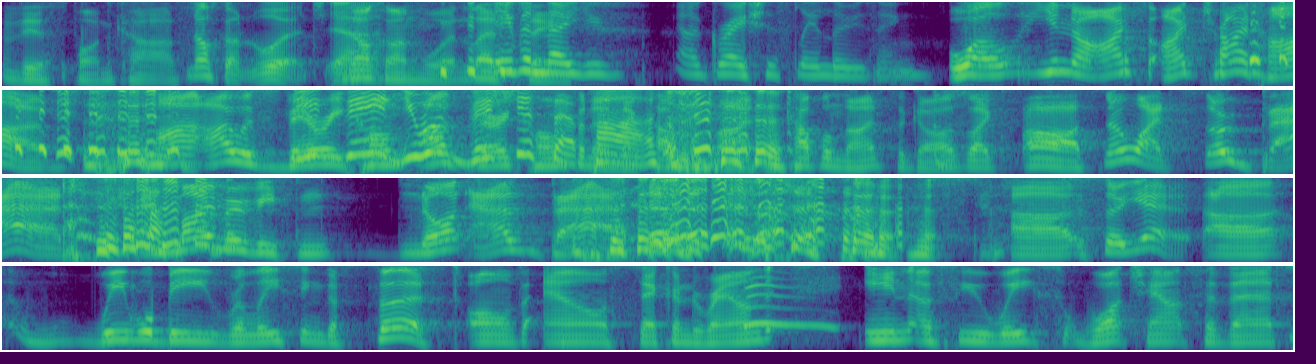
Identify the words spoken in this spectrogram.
this podcast. Knock on wood. Yeah. Knock on wood. Let's Even see. though you are graciously losing. Well, you know, I, I tried hard. I, I was very did. com- You I were was very vicious at confident a couple, night, a couple nights ago. I was like, oh, Snow White's so bad. My movie's n- not as bad. uh, so, yeah, uh, we will be releasing the first of our second round in a few weeks. Watch out for that.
